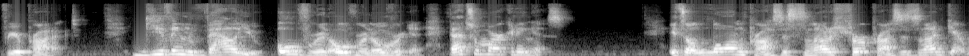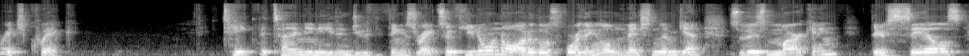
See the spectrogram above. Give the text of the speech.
for your product giving value over and over and over again. That's what marketing is. It's a long process, it's not a short process, it's not get rich quick. Take the time you need and do things right. So if you don't know out of those four things, I'll mention them again. So there's marketing, there's sales,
